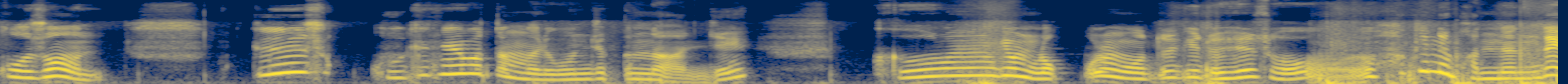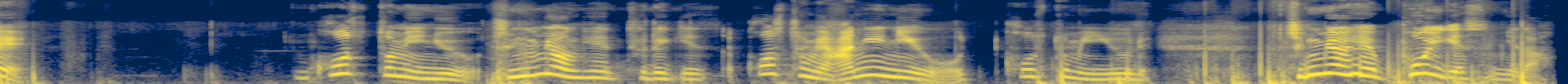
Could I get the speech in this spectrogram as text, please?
그래놓고선 계속 구경해봤단 말이야. 언제 끝나는지. 그런 겸 럭볼을 얻으기도 해서 확인해 봤는데 커스텀 이유 증명해 드리겠 커스텀이 아닌 이유 커스텀 이유를 증명해 보이겠습니다.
